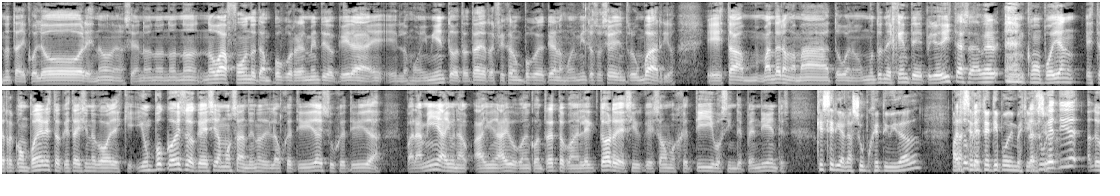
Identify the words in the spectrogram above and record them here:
de nota de colores, ¿no? O sea, no, no, no, no, no va a fondo tampoco realmente lo que era eh, eh, los movimientos, tratar de reflejar un poco lo que eran los movimientos sociales dentro de un barrio. Eh, estaban, mandaron a Mato, bueno, un montón de gente, periodistas, a ver cómo podían este, recomponer esto que está diciendo Kowaleski. Y un poco eso que decíamos antes, ¿no? De la objetividad y subjetividad. Para mí hay una hay una- algo con el contrato con el lector de decir que somos objetivos, independientes. ¿Qué sería la subjetividad para La hacer este tipo de investigación? La subjetividad, la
